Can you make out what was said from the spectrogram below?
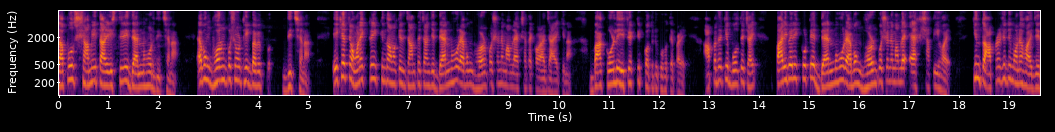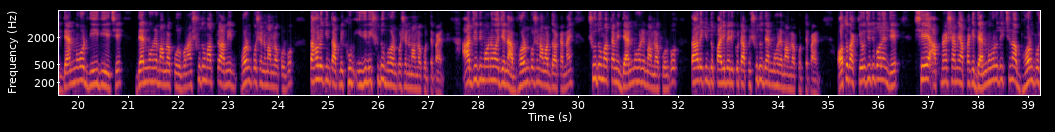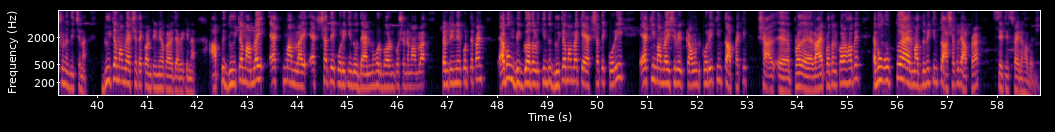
Suppose স্বামী তার স্ত্রীর দেনমোহর দিচ্ছে না এবং ভরণ পোষণ ঠিকভাবে দিচ্ছে না। এই ক্ষেত্রে অনেকটাই কিন্তু আমাকে জানতে চান যে দেনমোহর এবং ভরণ পোষণের মামলা একসাথে করা যায় কিনা বা করলে ইফেক্টিভ কতটুকু হতে পারে? আপনাদেরকে বলতে চাই, পারিবারিক কোর্টে দেনমোহর এবং ভরণ পোষণের মামলা একসাথেই হয়। কিন্তু আপনার যদি মনে হয় যে দেনমোহর দিয়ে দিয়েছে দেনমোহরের মামলা করব না, শুধুমাত্র আমি ভরণ পোষণের মামলা করব তাহলে কিন্তু আপনি খুব ইজিলি শুধু ভরণ পোষণের মামলা করতে পারেন। আর যদি মনে হয় যে না ভরণ পোষণ আমার দরকার নাই, শুধুমাত্র আমি দেনমোহরের মামলা করব, তাহলে কিন্তু পারিবারিক কোর্টে আপনি শুধু দেনমোহরের মামলা করতে পারেন। অথবা কেউ যদি বলেন যে, সে আপনার স্বামী আপনাকে দেনমোহরও দিচ্ছে না ভরণ পোষণও দিচ্ছে না, দুইটা মামলা একসাথে কন্টিনিউ করা যাবে কিনা? আপনি দুইটা মামলায় এক মামলায় একসাথে করে কিন্তু দেনমোহর ভরণ পোষণের মামলা কন্টিনিউ করতে পারেন এবং বিজ্ঞ আদালত কিন্তু দুইটা মামলাকে একসাথে করেই একই মামলা হিসেবে কাউন্ট করে কিন্তু আপনাকে রায় প্রদান করা হবে এবং উক্ত রায়ের মাধ্যমে কিন্তু আশা করি আপনারা স্যাটিসফাইড হবেন।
